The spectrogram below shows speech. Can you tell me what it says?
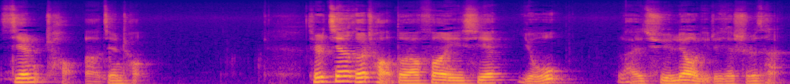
煎炒啊，煎炒。其实煎和炒都要放一些油来去料理这些食材，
